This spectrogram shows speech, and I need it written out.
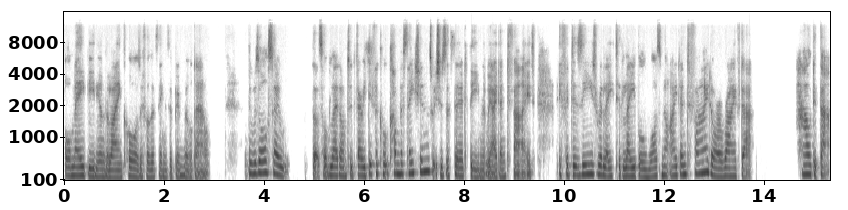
or maybe the underlying cause if other things have been ruled out? There was also that sort of led on to very difficult conversations, which is the third theme that we identified. If a disease related label was not identified or arrived at, how did that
